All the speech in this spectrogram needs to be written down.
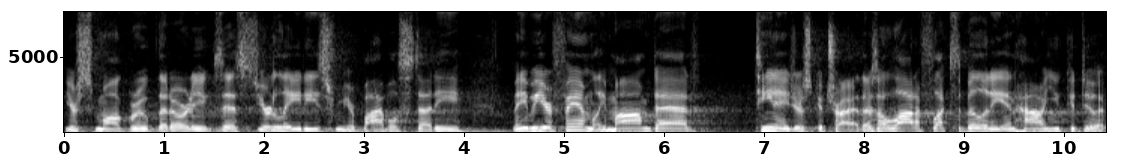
your small group that already exists, your ladies from your Bible study, maybe your family, mom, dad, Teenagers could try it. There's a lot of flexibility in how you could do it.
